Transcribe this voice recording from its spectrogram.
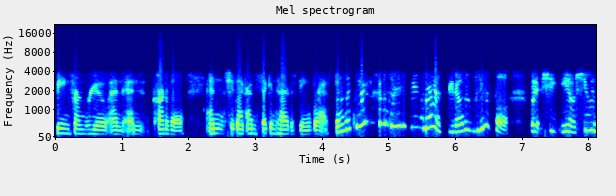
being from Rio and and Carnival, and she's like, "I'm sick and tired of seeing breasts." But I'm like, "Why are you and tired of seeing breasts? You know, they're beautiful." But she, you know, she was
